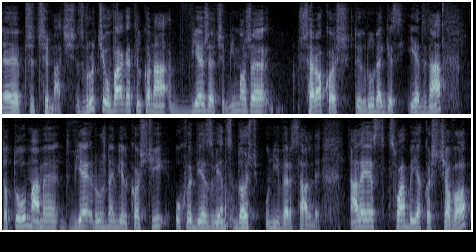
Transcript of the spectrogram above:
e, przytrzymać. Zwróćcie uwagę tylko na dwie rzeczy. Mimo, że szerokość tych rurek jest jedna, to tu mamy dwie różne wielkości. Uchwyt jest więc dość uniwersalny, ale jest słaby jakościowo,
